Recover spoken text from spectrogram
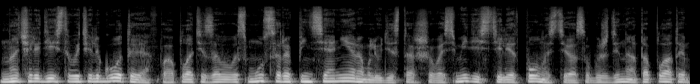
Начали действовать льготы по оплате за вывоз мусора пенсионерам. Люди старше 80 лет полностью освобождены от оплаты.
